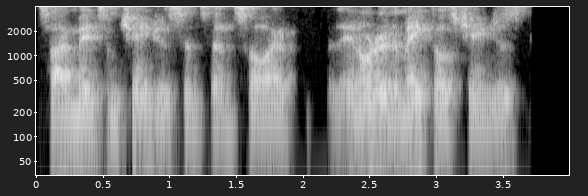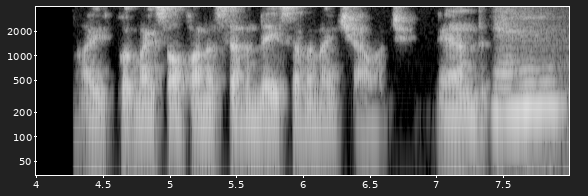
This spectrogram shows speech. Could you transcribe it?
So I've made some changes since then. So I, in order to make those changes, I put myself on a seven day, seven night challenge. And yeah. the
